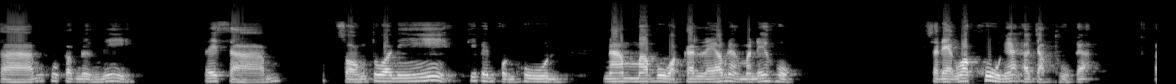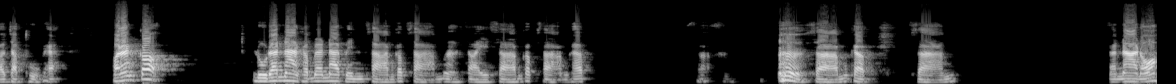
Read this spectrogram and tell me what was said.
สามคู่กับหนึ่งนี่ ได้สามสองตัวนี้ที่เป็นผลคูณนำมาบวกกันแล้วเนี่ยมันได้หกแสดงว่าคู่เนี้ยเราจับถูกแล้ว เราจับถูกแล้ว เพราะนั้นก็ดูด้านหน้าครับด้านหน้าเป็นสามกับสามอะใส่สามกับสามครับสามกับสามด้านหน้าเนาะ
